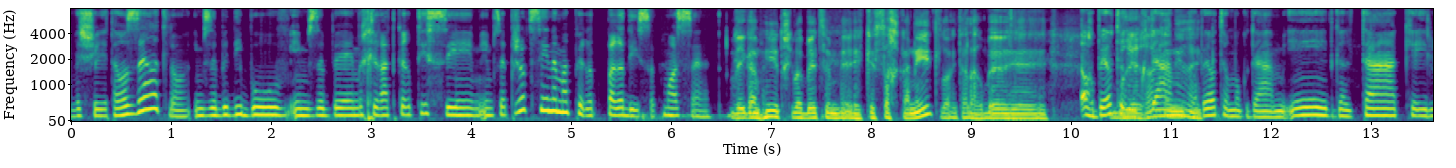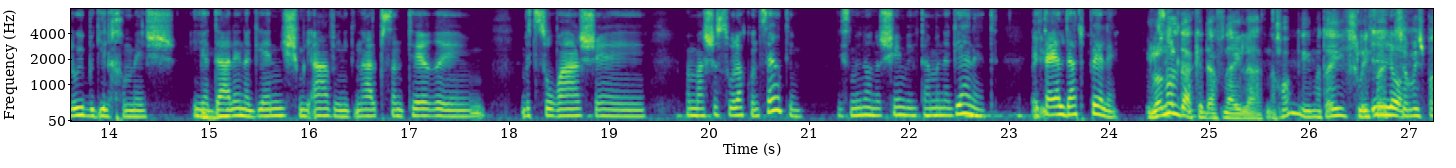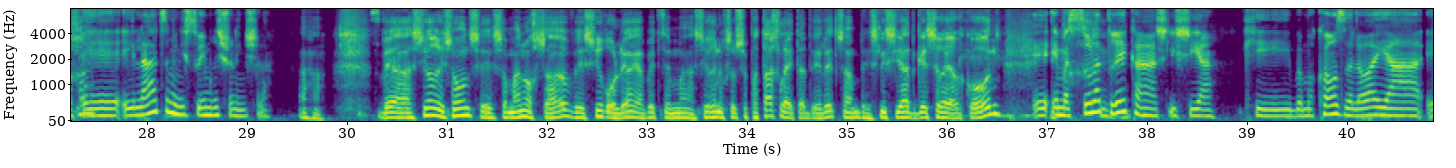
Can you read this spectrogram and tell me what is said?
ושהיא הייתה עוזרת לו, אם זה בדיבוב, אם זה במכירת כרטיסים, אם זה פשוט סינמה פר, פרדיסו, כמו הסרט. וגם היא התחילה בעצם אה, כשחקנית, לא הייתה לה הרבה... אה, הרבה יותר ברירה מוקדם, כנראה. הרבה יותר מוקדם. היא התגלתה כעילוי בגיל חמש. היא ידעה לנגן משמיעה, והיא ניגנה על פסנתר אה, בצורה שממש עשו לה קונצרטים. הזמינו אנשים והיא הייתה מנגנת. הייתה ילדת פלא. היא לא. נולדה כדפנה אילת, נכון? היא מתי החליפה את לא. שם המשפחה? אה, אילת זה מנישואים ראשונים שלה. אהה. והשיר הראשון ששמענו עכשיו, שיר עולה, היה בעצם השיר, אני חושב, שפתח לה את הדלת שם בשלישיית גשר הירקון. אה, הם עשו לה טריק, השלישייה. כי במקור זה לא היה אה,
